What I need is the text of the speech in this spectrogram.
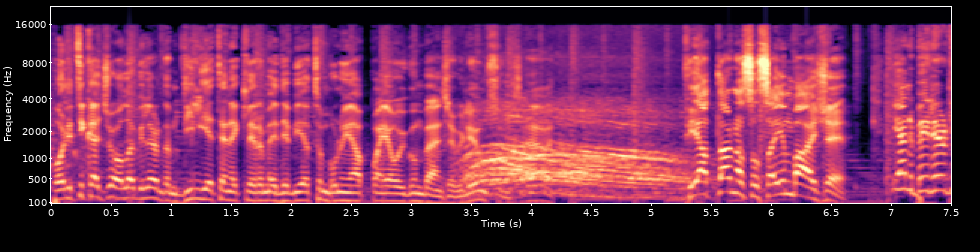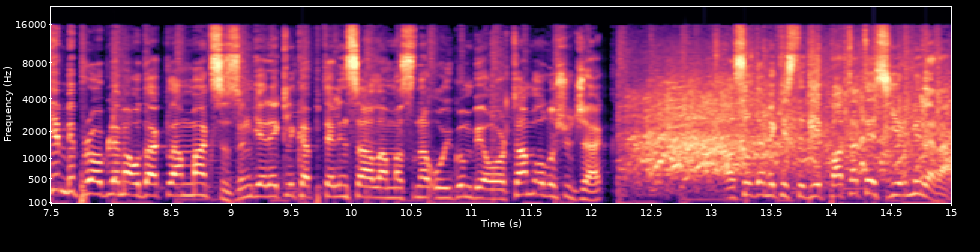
Politikacı olabilirdim. Dil yeteneklerim, edebiyatım bunu yapmaya uygun bence biliyor musunuz? Evet. Fiyatlar nasıl Sayın Bayce? Yani belirgin bir probleme odaklanmaksızın gerekli kapitalin sağlanmasına uygun bir ortam oluşacak. Asıl demek istediği patates 20 lira.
